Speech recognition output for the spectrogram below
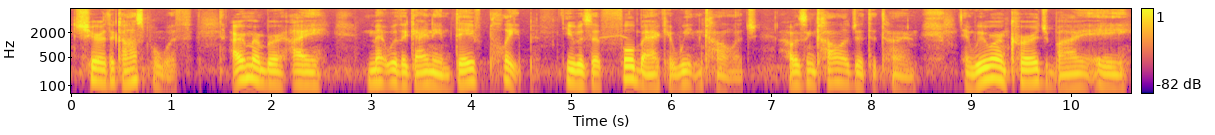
share the gospel with. I remember I met with a guy named Dave Plape. He was a fullback at Wheaton College. I was in college at the time, and we were encouraged by a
